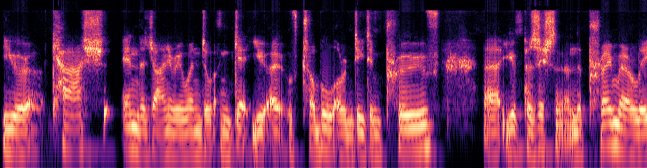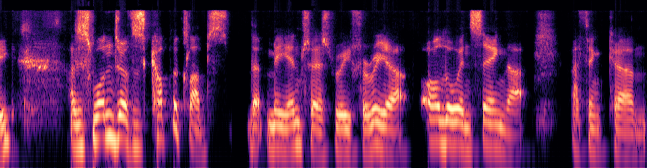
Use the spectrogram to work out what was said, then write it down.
your cash in the January window and get you out of trouble or indeed improve uh, your position in the Premier League? I just wonder if there's a couple of clubs that may interest Rui Faria. Although, in saying that, I think um,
